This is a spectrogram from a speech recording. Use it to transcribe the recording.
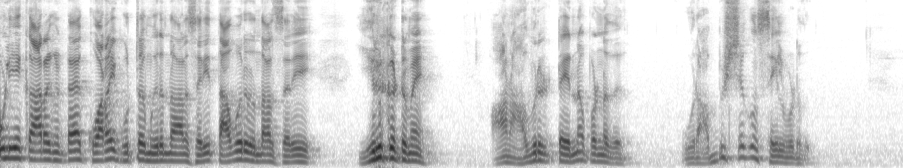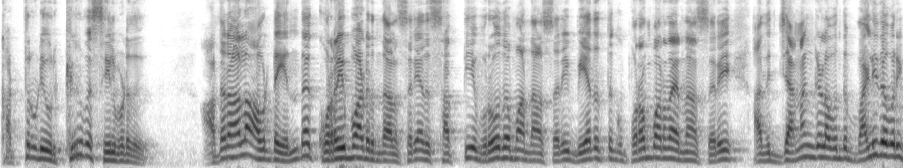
ஊழியக்காரங்கிட்ட குறை குற்றம் இருந்தாலும் சரி தவறு இருந்தாலும் சரி இருக்கட்டுமே. ஆனால் அவர்கிட்ட என்ன பண்ணுது? ஒரு அபிஷேகம் செயல்படுது. கர்த்தருடைய ஒரு கிருவை செயல்படுது. அதனால் அவர்கிட்ட எந்த குறைபாடு இருந்தாலும் சரி அது சத்திய விரோதமாக இருந்தாலும் சரி வேதத்துக்கு புறம்பானதாக இருந்தாலும் சரி அது ஜனங்களை வந்து வழிதவறி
